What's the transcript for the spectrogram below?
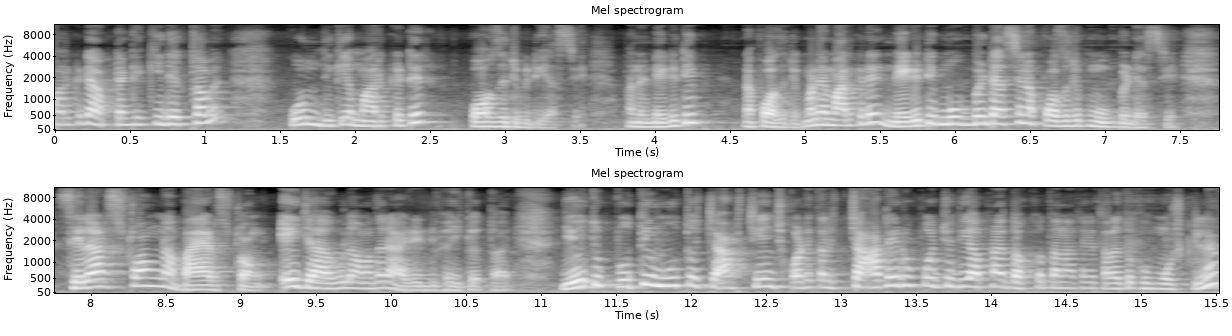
মার্কেটে আপনাকে কী দেখতে হবে? কোন দিকে মার্কেটের পজিটিভিটি আসছে? মানে নেগেটিভ না পজিটিভ মানে মার্কেটে নেগেটিভ মুভমেন্ট আসছে না পজিটিভ মুভমেন্ট আসছে? সেলার স্ট্রং না বায়ার স্ট্রং এই জায়গাগুলো আমাদের আইডেন্টিফাই করতে হয়। যেহেতু প্রতি মুহূর্ত চার্ট চেঞ্জ করে, তাহলে চার্টের উপর যদি আপনার দক্ষতা না থাকে, তাহলে তো খুব মুশকিল না?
